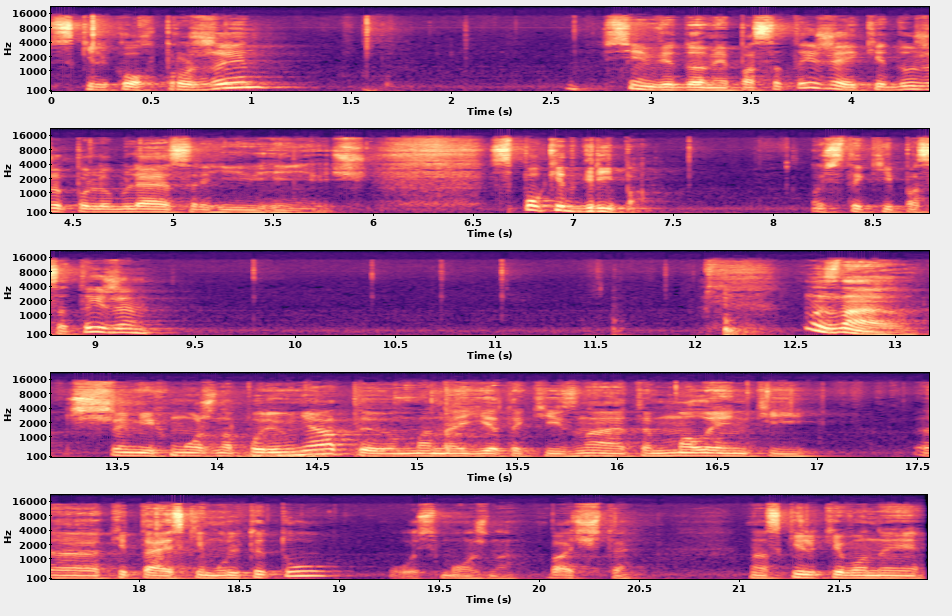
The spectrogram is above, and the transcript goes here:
з кількох пружин. Всім відомі пасатижі, які дуже полюбляє Сергій Євгенійович. Pocket Grip. Ось такі пасатижі. Не знаю, з чим їх можна порівняти. У мене є такий, знаєте, маленький е, китайський мультитул. Ось можна, бачите, наскільки вони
